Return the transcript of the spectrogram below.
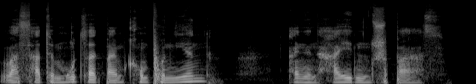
Was hatte Mozart beim Komponieren? Einen Heidenspaß.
